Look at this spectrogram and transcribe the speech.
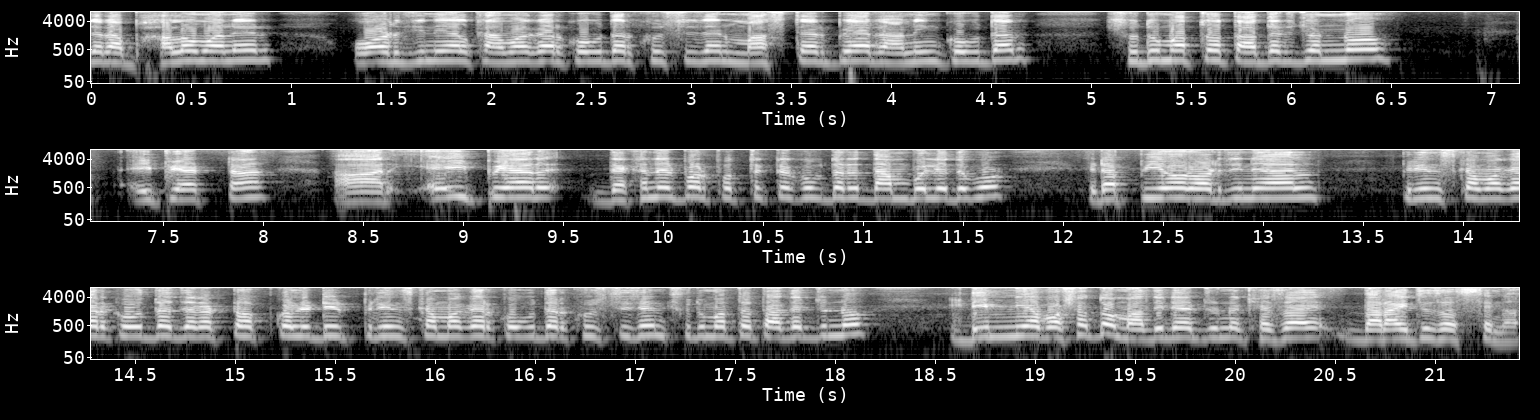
যারা ভালো মানের অরিজিনাল কামাগার কবুতর খুঁজতেছেন মাস্টার পেয়ার রানিং কবুতর, শুধুমাত্র তাদের জন্য এই পেয়ারটা আর এই পেয়ার দেখানোর পর প্রত্যেকটা কবুতরের দাম বলে দেবো। এটা পিওর অরিজিনাল প্রিন্স কামাগার কবুতর যারা টপ কোয়ালিটির প্রিন্স কামাগার কবুতর খুঁজতেছেন, শুধুমাত্র তাদের জন্য ডিম নিয়ে বসা তো, মাদিনার জন্য খেসায় দাঁড়াইতে যাচ্ছে না।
